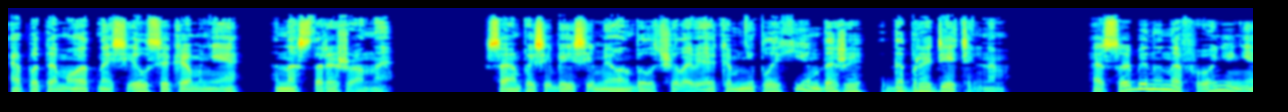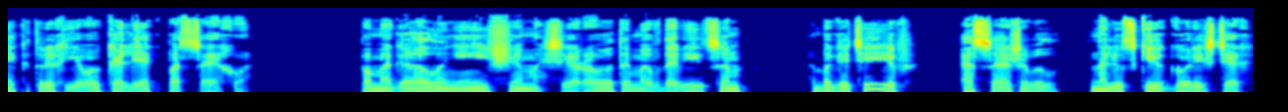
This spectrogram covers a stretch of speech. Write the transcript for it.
а потому относился ко мне настороженно. Сам по себе Симеон был человеком неплохим, даже добродетельным, особенно на фоне некоторых его коллег по цеху. Помогал нищим, сиротам и вдовицам, богатеев осаживал, на людских горестях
